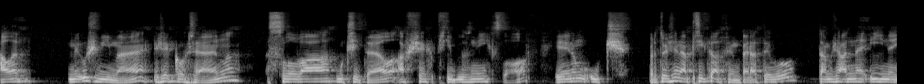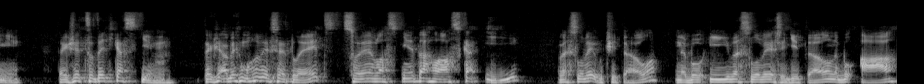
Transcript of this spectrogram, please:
Ale my už víme, že kořen slova učitel a všech příbuzných slov je jenom uč. Protože například v imperativu tam žádné i není. Takže co teďka s tím? Takže abych mohl vysvětlit, co je vlastně ta hláska i ve slově učitel, nebo i ve slově ředitel, nebo a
